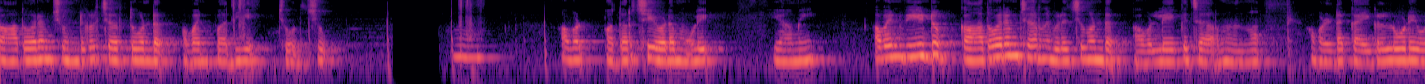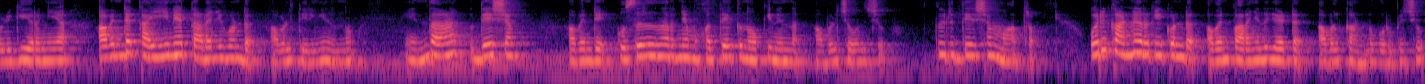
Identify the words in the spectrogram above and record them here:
കാതോരം ചുണ്ടുകൾ ചേർത്തുകൊണ്ട് അവൻ പതിയെ ചോദിച്ചു. അവൾ പതർച്ചയോടെ മൂളി. യാമി അവൻ വീണ്ടും കാതോരം ചേർന്ന് വിളിച്ചുകൊണ്ട് അവളിലേക്ക് ചേർന്ന് നിന്നു. അവളുടെ കൈകളിലൂടെ ഒഴുകിയിറങ്ങിയ അവന്റെ കൈയിനെ തടഞ്ഞുകൊണ്ട് അവൾ തിരിഞ്ഞു നിന്നു. എന്താണ് ഉദ്ദേശം? അവന്റെ കുസൃതി നിറഞ്ഞ മുഖത്തേക്ക് നോക്കി നിന്ന് അവൾ ചോദിച്ചു. ദുരുദ്ദേശം മാത്രം. ഒരു കണ്ണിറക്കിക്കൊണ്ട് അവൻ പറഞ്ഞത് കേട്ട് അവൾ കണ്ണു കുറിപ്പിച്ചു.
